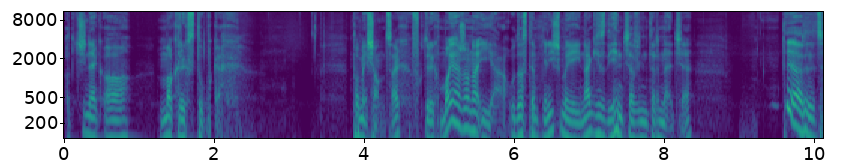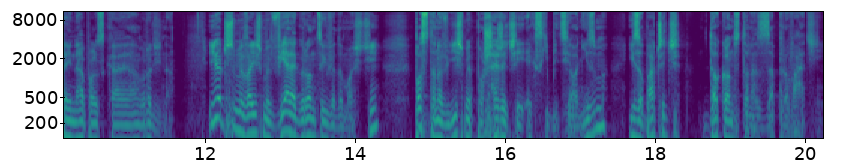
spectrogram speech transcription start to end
Odcinek o mokrych stópkach. Po miesiącach, w których moja żona i ja udostępniliśmy jej nagie zdjęcia w internecie, tradycyjna polska rodzina, i otrzymywaliśmy wiele gorących wiadomości, postanowiliśmy poszerzyć jej ekshibicjonizm i zobaczyć, dokąd to nas zaprowadzi.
